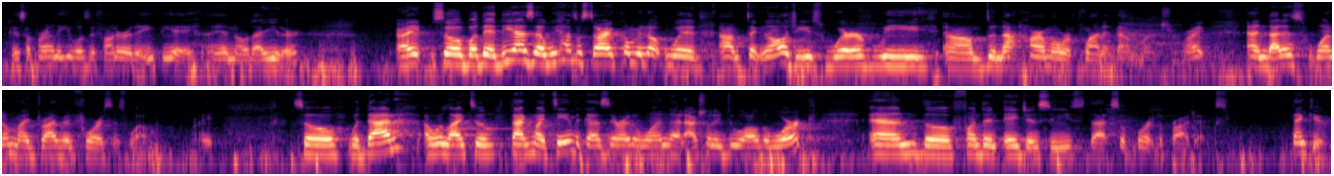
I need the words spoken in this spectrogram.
because apparently he was the founder of the EPA. I didn't know that either right? So, but the idea is that we have to start coming up with um, technologies where we um, do not harm our planet that much, right? And that is one of my driving forces as well, right? So with that, I would like to thank my team because they are the one that actually do all the work and the funding agencies that support the projects. Thank you.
